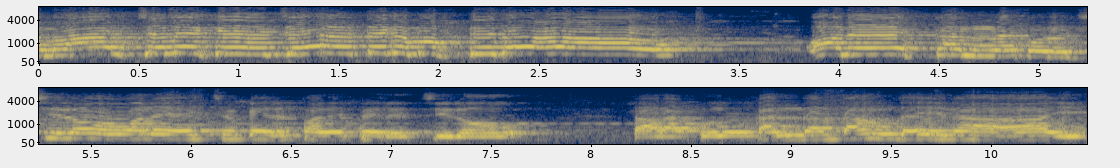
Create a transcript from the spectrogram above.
আমার ছেলেকে জেল থেকে মুক্তি দাও। অনেক কান্না করেছিল, অনেক চোখের ফেলেছিল। তারা কোনো কান্নার দাম দেয় নাই।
